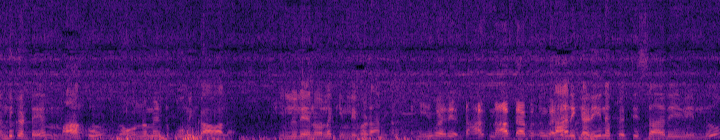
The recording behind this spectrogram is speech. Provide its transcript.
ఎందుకంటే మాకు గవర్నమెంట్ భూమి కావాలి? ఇల్లు లేని వాళ్ళకి ఇల్లు ఇవ్వడానికి. నేను కూడా అదే నా- పేపర్తో దానికి అడిగిన ప్రతిసారి వీళ్ళు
